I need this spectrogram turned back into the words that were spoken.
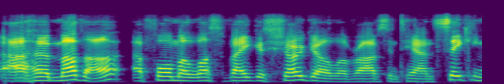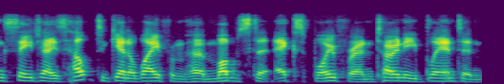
uh, her mother, a former Las Vegas showgirl, arrives in town seeking CJ's help to get away from her mobster ex boyfriend, Tony Blanton,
